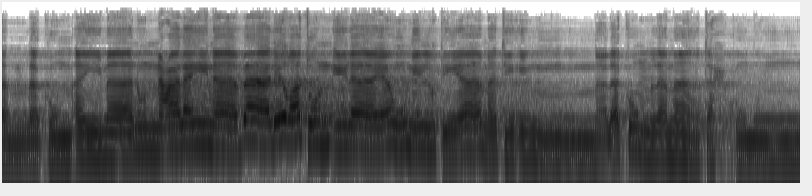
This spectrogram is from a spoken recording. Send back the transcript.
أم لكم أيمان علينا بالغة إلى يوم القيامة إن لكم لما تحكمون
